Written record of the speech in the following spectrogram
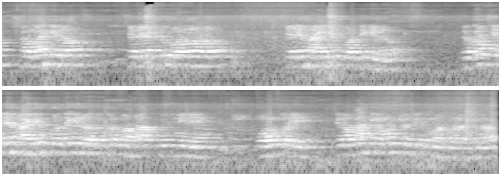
সময় গেল, ছেলে একটু বড় হলো, ছেলে বাইরে পড়তে গেল। যখন ছেলে বাইরে পড়তে গেল, তখন বাবা খোঁজ নিলেন ফোন করে, যে বাবা, কেমন চলছে তোমার পড়াশোনা?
